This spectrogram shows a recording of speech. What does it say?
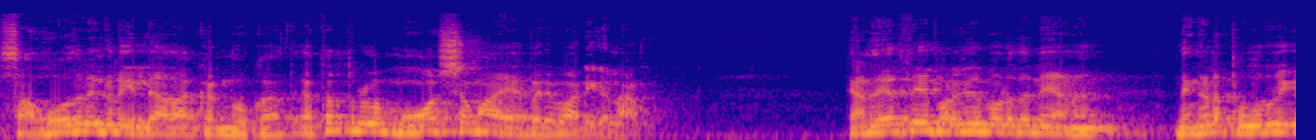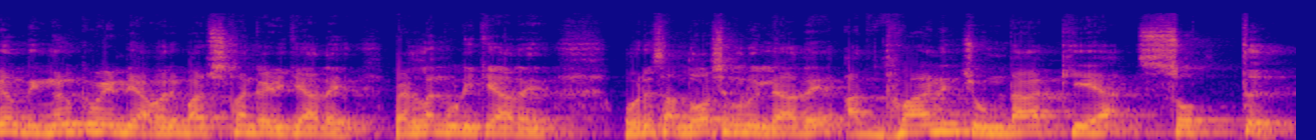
സഹോദരങ്ങളെ ഇല്ലാതാക്കാൻ നോക്കുക. എത്രത്തോളം മോശമായ പരിപാടികളാണ്. ഞാൻ നേരത്തെ പറഞ്ഞതുപോലെ തന്നെയാണ്. നിങ്ങളുടെ പൂർവികർ നിങ്ങൾക്ക് വേണ്ടി അവർ ഭക്ഷണം കഴിക്കാതെ വെള്ളം കുടിക്കാതെ ഒരു സന്തോഷങ്ങളും ഇല്ലാതെ അധ്വാനിച്ചുണ്ടാക്കിയ സ്വത്ത്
